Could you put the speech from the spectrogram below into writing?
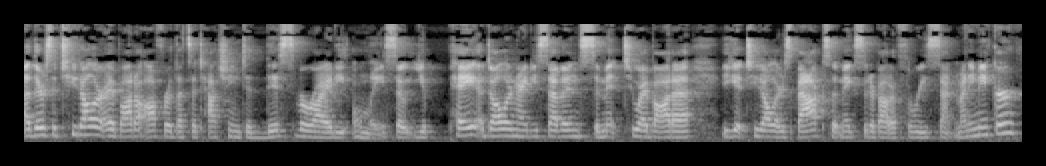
Uh, there's a $2 Ibotta offer that's attaching to this variety only. So you pay $1.97, submit to Ibotta, you get $2 back, so it makes it about a three cent moneymaker.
